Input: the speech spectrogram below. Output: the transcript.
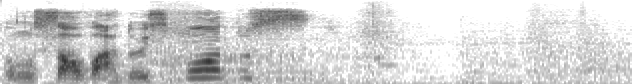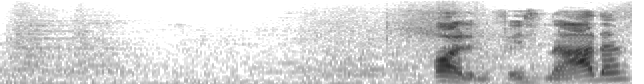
Vamos salvar dois pontos. Olha, não fez nada.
